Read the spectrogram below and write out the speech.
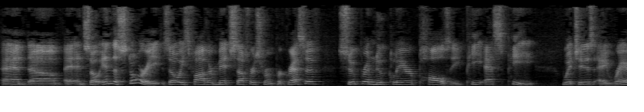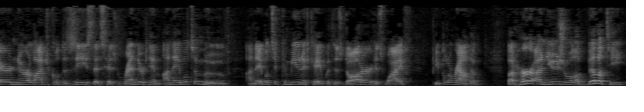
And um, and so in the story, Zoey's father Mitch suffers from progressive supranuclear palsy (PSP), which is a rare neurological disease that has rendered him unable to move, unable to communicate with his daughter, his wife, people around him. But her unusual ability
